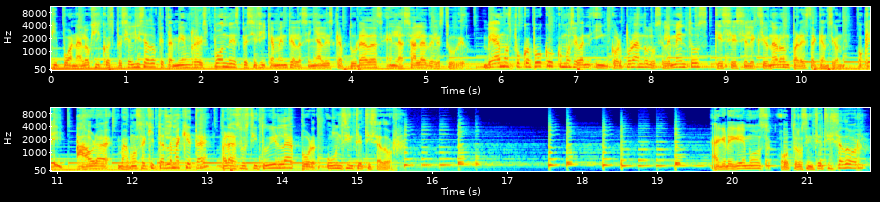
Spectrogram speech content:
equipo analógico especializado que también responde específicamente a las señales capturadas en la sala del estudio. Veamos poco a poco cómo se van incorporando los elementos que se seleccionaron para esta canción. Ok, ahora vamos a quitar la maqueta para sustituirla por un sintetizador. Agreguemos otro sintetizador.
